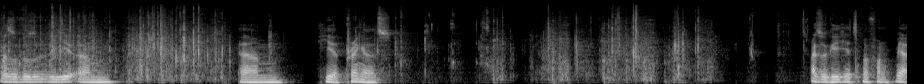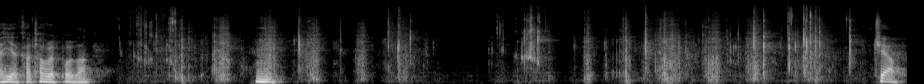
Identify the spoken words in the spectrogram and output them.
Also so wie ähm, ähm, hier, Pringles. Also gehe ich jetzt mal von, ja, hier, Kartoffelpulver. Hm. Tja.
